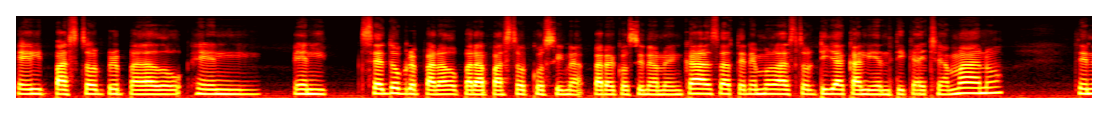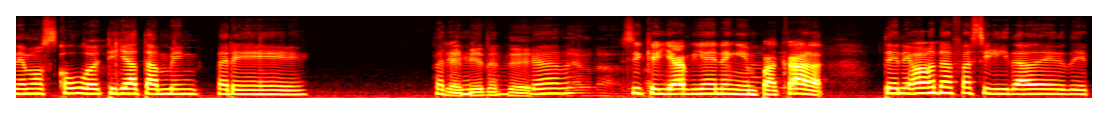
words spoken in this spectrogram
el pastor preparado, el, el cerdo preparado para pastor cocina, para cocinarlo en casa. Tenemos las tortillas calientes hechas a mano. Tenemos tortilla también pre, Que pre- de, de una- Sí, que ya vienen empacadas. tenemos la facilidad de, de-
